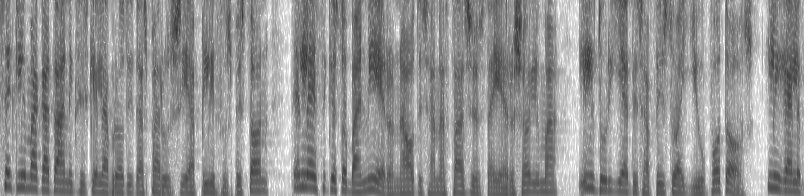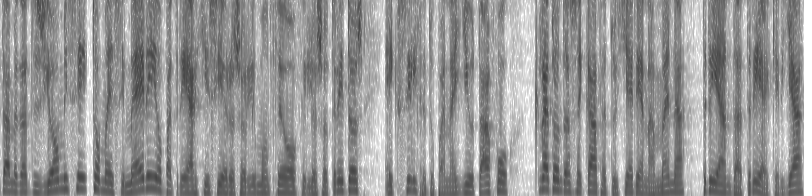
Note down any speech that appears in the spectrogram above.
Σε κλίμα κατάνοιξης και λαμπρότητας παρουσία πλήθους πιστών, τελέστηκε στον πανίερο ναό της Αναστάσεως στα Ιεροσόλυμα η λειτουργία της αφής του Αγίου Φωτός. Λίγα λεπτά μετά τις 2.30 το μεσημέρι ο Πατριάρχης Ιεροσολύμων Θεόφιλος ο Τρίτος εξήλθε του Παναγίου Τάφου κρατώντας σε κάθε του χέρι αναμένα 33 κεριά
